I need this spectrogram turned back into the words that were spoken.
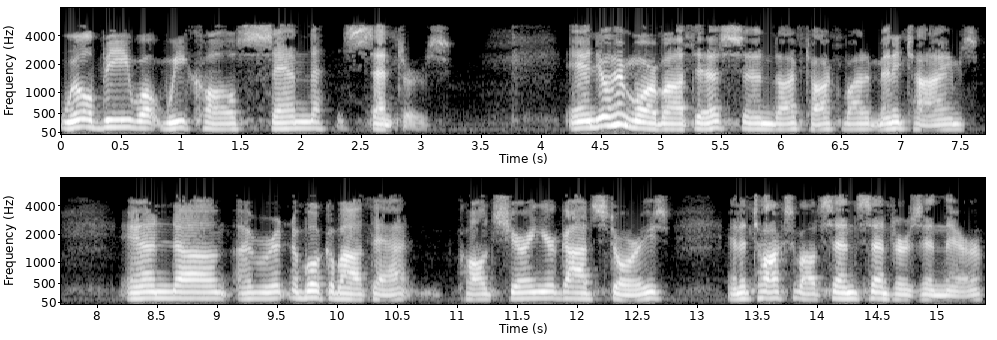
will be what we call send centers. And you'll hear more about this, and I've talked about it many times. And uh, I've written a book about that called Sharing Your God Stories, and it talks about send centers in there.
